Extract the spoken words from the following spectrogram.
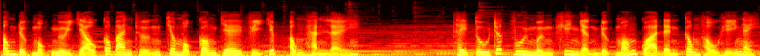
ông được một người giàu có ban thưởng cho một con dê vì giúp ông hành lễ. Thầy tu rất vui mừng khi nhận được món quà đền công hậu hỷ này.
